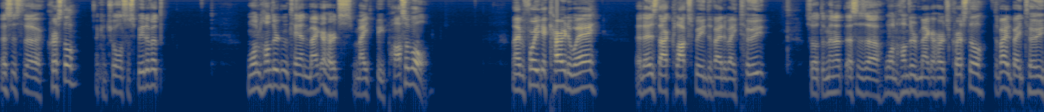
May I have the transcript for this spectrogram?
This is the crystal that controls the speed of it. 110 megahertz might be possible. Now, before you get carried away, it is that clock speed divided by 2 so at the minute, this is a 100 megahertz crystal divided by 2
